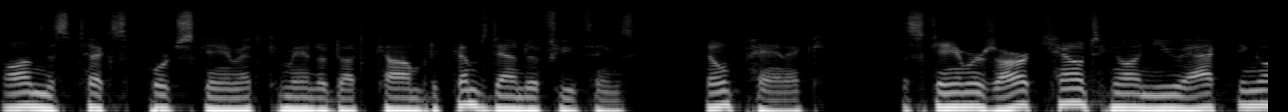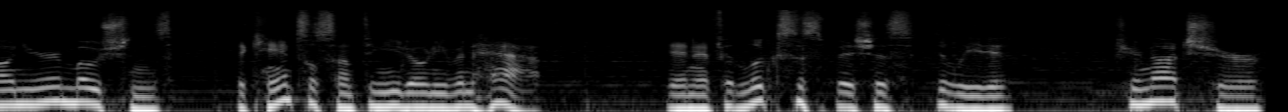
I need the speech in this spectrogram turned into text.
on this tech support scam at komando.com, but it comes down to a few things. Don't panic. The scammers are counting on you acting on your emotions to cancel something you don't even have. And if it looks suspicious, delete it. If you're not sure,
